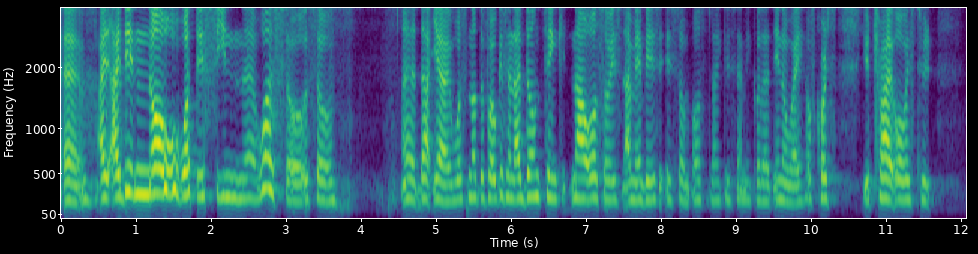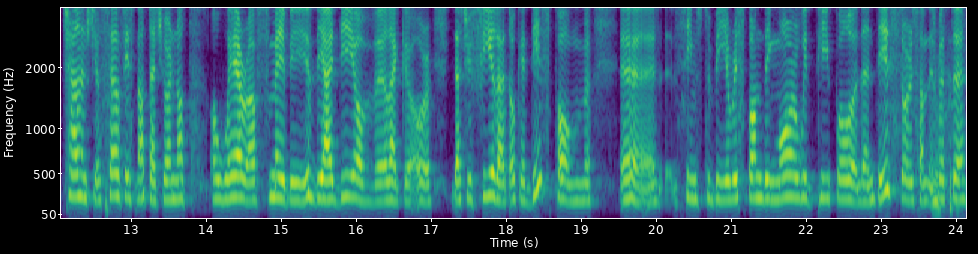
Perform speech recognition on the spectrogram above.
uh, I I didn't know what this scene uh, was. So so uh, that yeah, it was not the focus, and I don't think now also is uh, maybe it's, it's also like you said, Miko, that in a way, of course, you try always to challenge yourself. It's not that you are not aware of maybe the idea of uh, like, uh, or that you feel that okay, this poem uh, seems to be responding more with people than this or something, but uh,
